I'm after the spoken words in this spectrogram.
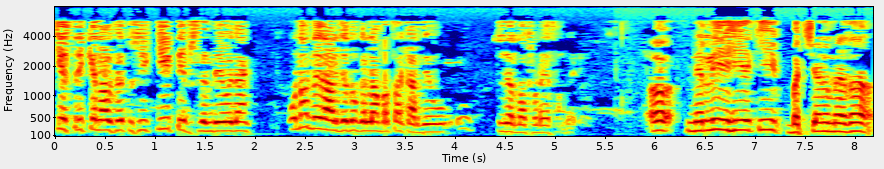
ਕਿਸ ਤਰੀਕੇ ਨਾਲ ਫਿਰ ਤੁਸੀਂ ਕੀ ਟਿਪਸ ਦਿੰਦੇ ਹੋ ਜਾਂ ਉਹਨਾਂ ਦੇ ਨਾਲ ਜਦੋਂ ਗੱਲਾਂ ਬਾਤਾਂ ਕਰਦੇ ਹੋ ਉਹ ਤਜਰਬਾ ਥੋੜਾ ਜਿਹਾ ਸਮਝੇ ਮੇਰੇ ਲਈ ਇਹੀ ਹੈ ਕਿ ਬੱਚਿਆਂ ਨੂੰ ਮੈਂ ਤਾਂ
